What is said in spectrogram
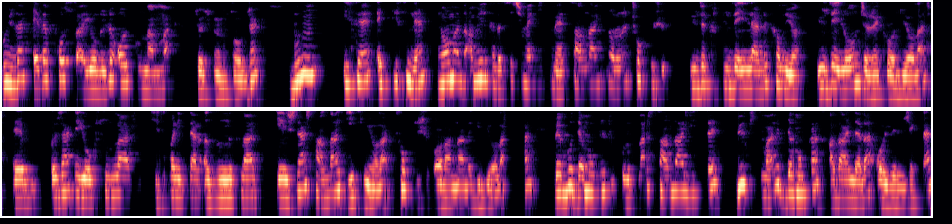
Bu yüzden eve posta yoluyla oy kullanmak söz konusu olacak. Bunun ise etkisi ne? Normalde Amerika'da seçime gitme, sandığa gitme oranı çok düşük. %40, %50'lerde kalıyor. %50 olunca rekor diyorlar. Ee, özellikle yoksullar, Hispanikler, azınlıklar, gençler sandığa gitmiyorlar. Çok düşük oranlarda gidiyorlar. Ve bu demografik gruplar sandığa gitse büyük ihtimalle demokrat adaylara oy verecekler.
